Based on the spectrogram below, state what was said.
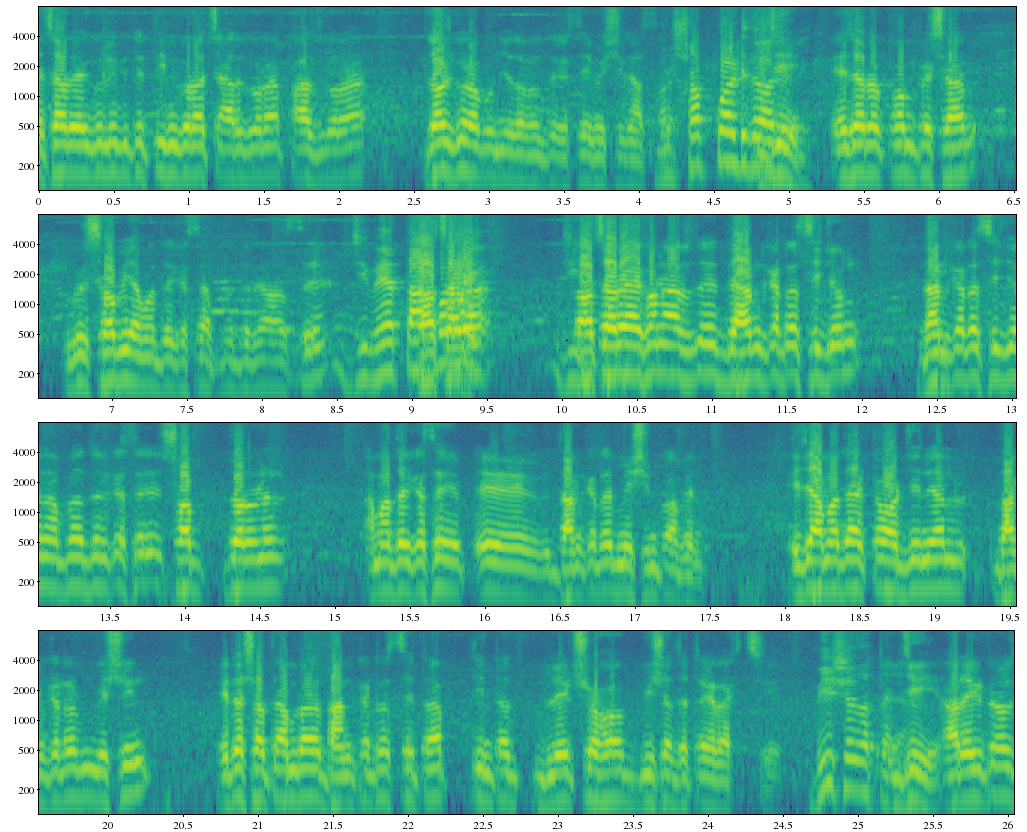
এছাড়াও এগুলির ভিতরে তিন গোড়া চার গোড়া পাঁচ গোড়া দশ গোড়া পর্যন্ত আমাদের কাছে এই মেশিন আছে। মানে সব কোয়ালিটি দেওয়া জি এছাড়াও কম্প্রেসার এগুলো সবই আমাদের কাছে আপনাদের আছে। জি তারপরে তাছাড়া তাছাড়া এখন আসছে ধান কাটার সিজন ধান কাটার সিজন আপনাদের কাছে সব ধরনের আমাদের কাছে ধান কাটার মেশিন পাবেন। এই যে আমাদের একটা অরিজিনাল ধান কাটার মেশিন এটার সাথে আমরা ধান কাটার সেট আপ তিনটা ব্লেড সহ বিশ হাজার টাকা রাখছি। বিশ হাজার টাকা? জি আর এটা হল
